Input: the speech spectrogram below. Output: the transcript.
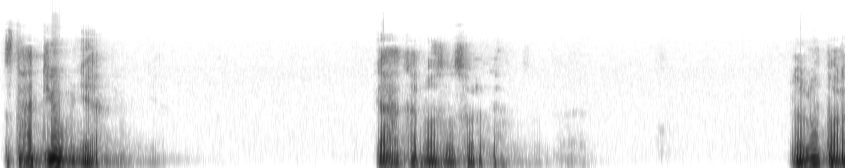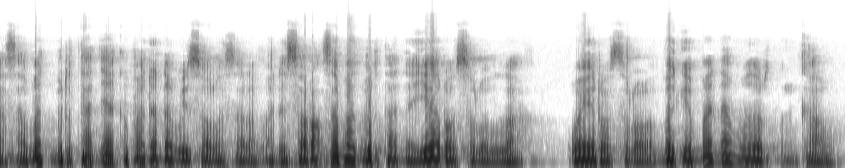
stadiumnya gak akan masuk surga. Lalu para sahabat bertanya kepada Nabi SAW ada seorang sahabat bertanya ya Rasulullah wahai Rasulullah bagaimana menurut engkau?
